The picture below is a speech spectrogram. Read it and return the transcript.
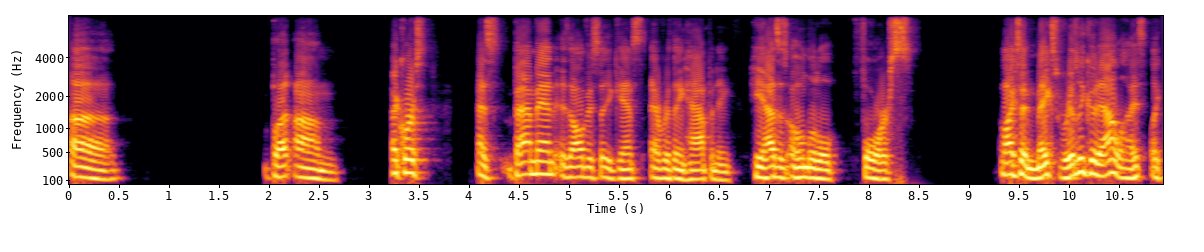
uh, but um, of course, as Batman is obviously against everything happening, he has his own little force. Like I said, makes really good allies like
